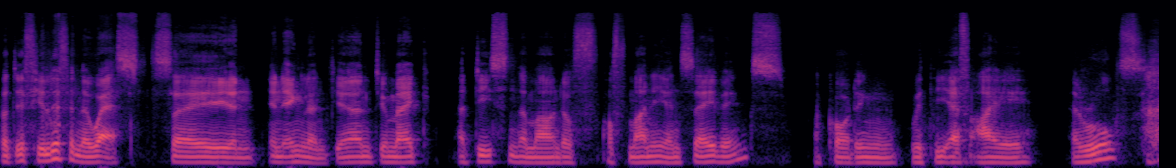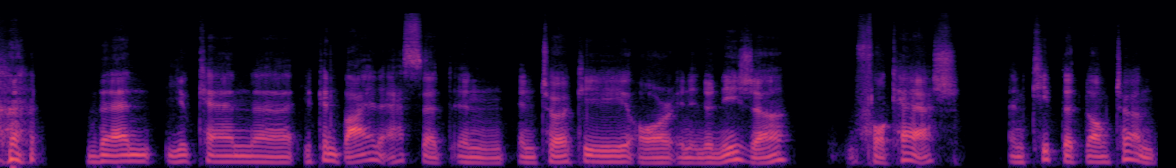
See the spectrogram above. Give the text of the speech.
but if you live in the West, say in, in England, yeah, and you make a decent amount of, of money and savings according with the FIA rules, then you can uh, you can buy an asset in, in Turkey or in Indonesia for cash and keep that long term.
